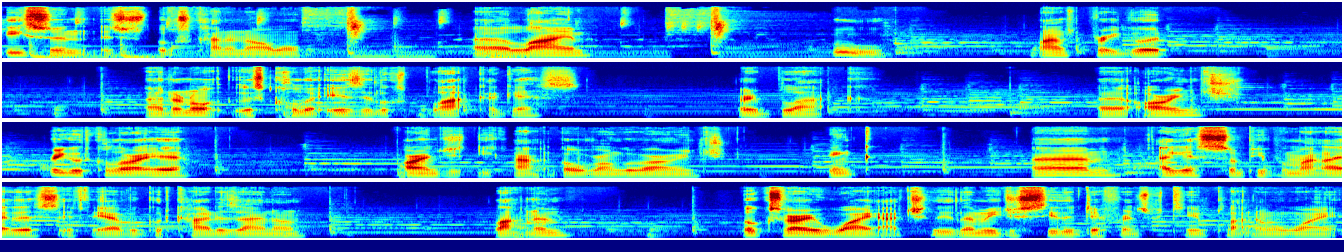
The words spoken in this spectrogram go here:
Decent, it just looks kind of normal. Uh, lime. Ooh, lime's pretty good. I don't know what this color is. It looks black, I guess. Very black. Uh, orange. Pretty good color right here. Orange, you can't go wrong with orange. Pink. Um, I guess some people might like this if they have a good car design on. Platinum. Looks very white, actually. Let me just see the difference between platinum and white.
